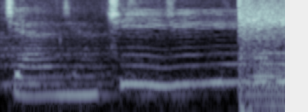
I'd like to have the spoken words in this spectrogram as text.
讲究。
